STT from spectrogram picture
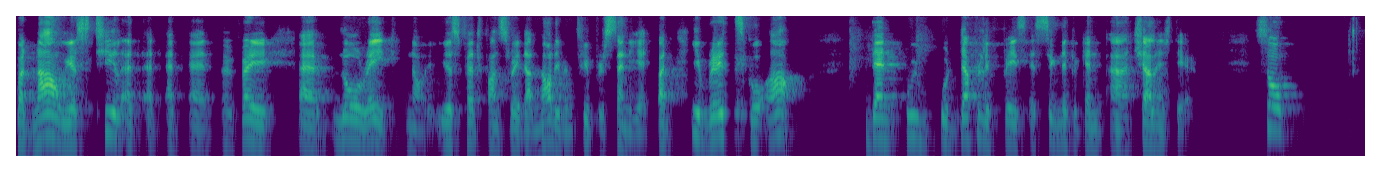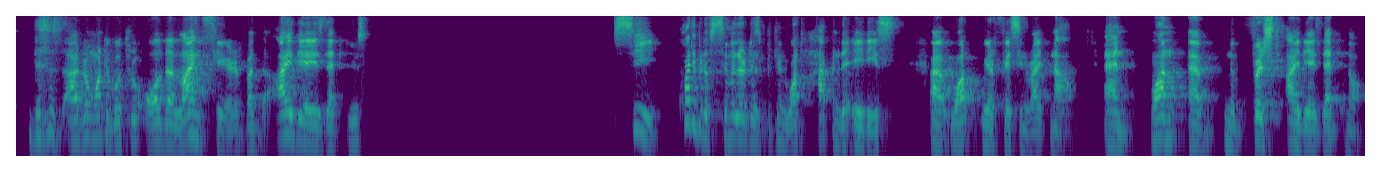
But now we are still at, at, at, at a very uh, low rate. Know, US Fed funds rate are not even 3% yet. But if rates go up, then we would definitely face a significant uh, challenge there. So this is, I don't want to go through all the lines here, but the idea is that you see quite a bit of similarities between what happened in the 80s, uh, what we are facing right now. And one, uh, the first idea is that you know,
